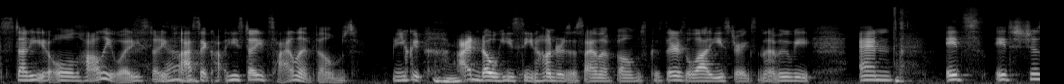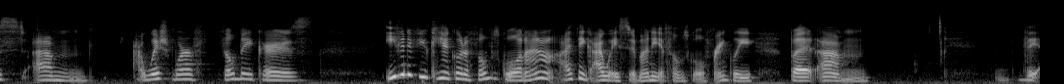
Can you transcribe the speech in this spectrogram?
studied old Hollywood. He studied Yeah. classic. He studied silent films. You could. Mm-hmm. I know he's seen hundreds of silent films because there's a lot of Easter eggs in that movie, and it's it's just. Um, I wish more filmmakers. Even if you can't go to film school, and I don't, I think I wasted money at film school, frankly. But um, the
